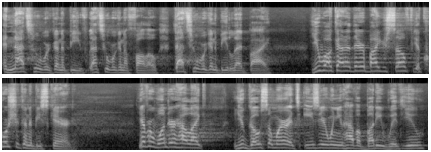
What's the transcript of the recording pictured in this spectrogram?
And that's who we're gonna be. That's who we're gonna follow. That's who we're gonna be led by. You walk out of there by yourself, of course you're gonna be scared. You ever wonder how, like, you go somewhere, it's easier when you have a buddy with you.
